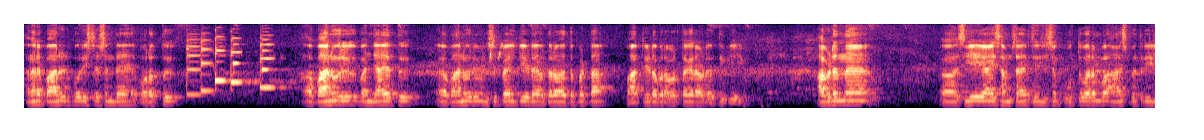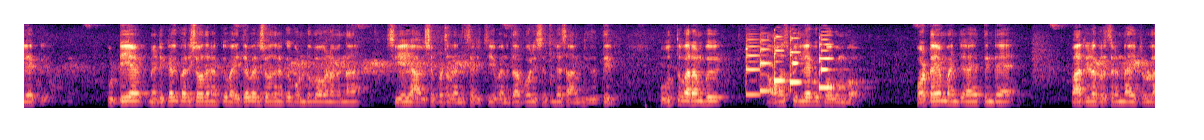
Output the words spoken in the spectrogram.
അങ്ങനെ പാനൂർ പോലീസ് സ്റ്റേഷന്റെ പുറത്ത് പാനൂർ പഞ്ചായത്ത് പാനൂർ മുനിസിപ്പാലിറ്റിയുടെ ഉത്തരവാദിത്തപ്പെട്ട പാർട്ടിയുടെ പ്രവർത്തകർ അവിടെ എത്തിക്കുകയും അവിടുന്ന് സി ഐ ആയി സംസാരിച്ചതിന് ശേഷം കൂത്തുപറമ്പ് ആശുപത്രിയിലേക്ക് കുട്ടിയെ മെഡിക്കൽ പരിശോധനക്ക് വൈദ്യപരിശോധനക്ക് കൊണ്ടുപോകണമെന്ന സി ഐ ആവശ്യപ്പെട്ടതനുസരിച്ച് വനിതാ പോലീസിന്റെ സാന്നിധ്യത്തിൽ കൂത്തുപറമ്പ് ഹോസ്പിറ്റലിലേക്ക് പോകുമ്പോൾ കോട്ടയം പഞ്ചായത്തിന്റെ പാർട്ടിയുടെ പ്രസിഡന്റായിട്ടുള്ള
